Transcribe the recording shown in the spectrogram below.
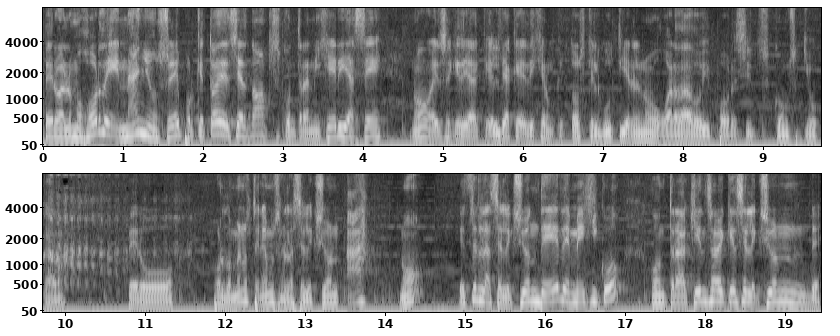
pero a lo mejor de en años, ¿eh? Porque todavía decías, no, pues contra Nigeria sé, ¿no? Ese que día, el día que dijeron que todos que el Guti era el nuevo guardado y pobrecitos, cómo se equivocaron. Pero por lo menos teníamos a la selección A, ¿no? Esta es la selección D de México contra quién sabe qué selección de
